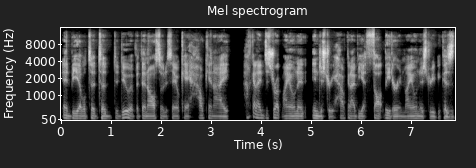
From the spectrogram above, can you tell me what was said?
and be able to, to, to do it, but then also to say, okay, how can I, how can I disrupt my own industry? How can I be a thought leader in my own industry? Because it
